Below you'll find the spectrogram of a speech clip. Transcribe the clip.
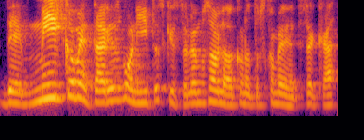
de mil comentarios bonitos, que esto lo hemos hablado con otros comediantes acá,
